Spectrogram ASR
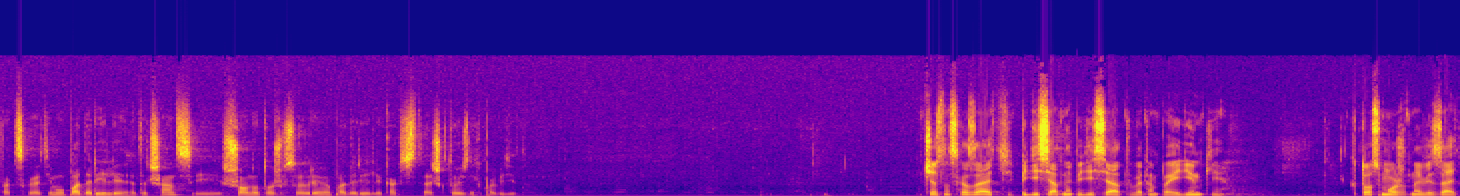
так сказать, ему подарили этот шанс, и Шону тоже в свое время подарили, как считаешь, кто из них победит? Честно сказать, 50 на 50 в этом поединке. Кто сможет навязать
